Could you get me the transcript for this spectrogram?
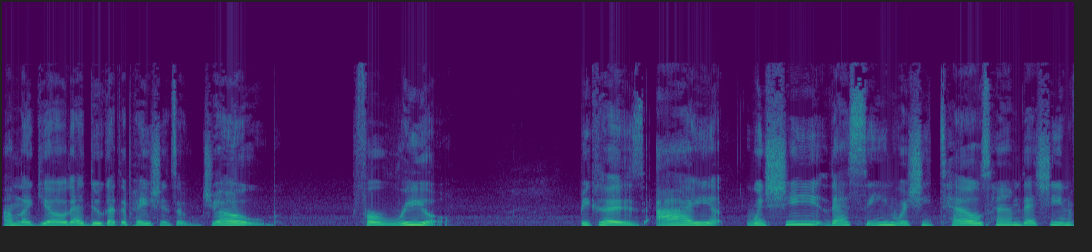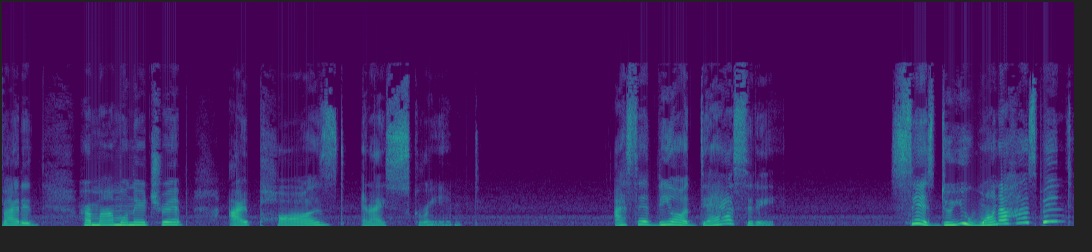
I'm like, yo, that dude got the patience of Job. For real. Because I when she that scene where she tells him that she invited her mom on their trip, I paused and I screamed. I said the audacity. Sis, do you want a husband?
